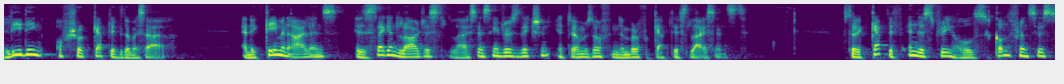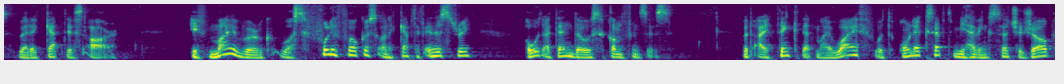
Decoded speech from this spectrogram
leading offshore captive domicile, and the Cayman Islands is the second largest licensing jurisdiction in terms of number of captives licensed. So the captive industry holds conferences where the captives are, if my work was fully focused on the captive industry, I would attend those conferences. But I think that my wife would only accept me having such a job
